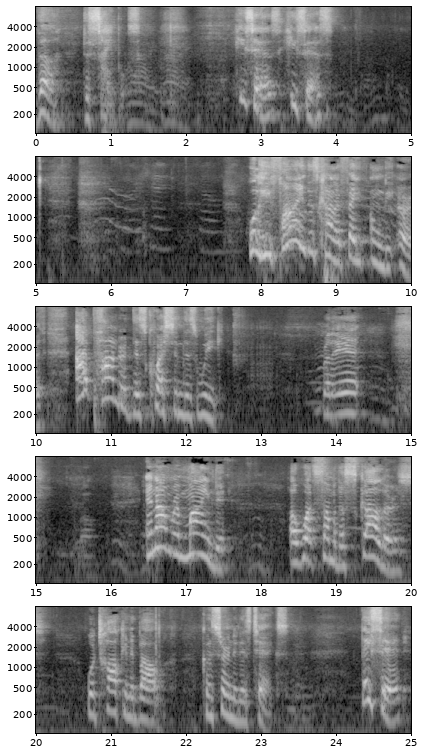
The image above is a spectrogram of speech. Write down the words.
the disciples. He says, he says, Will he find this kind of faith on the earth? I pondered this question this week, Brother Ed. And I'm reminded of what some of the scholars were talking about concerning this text. They said,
